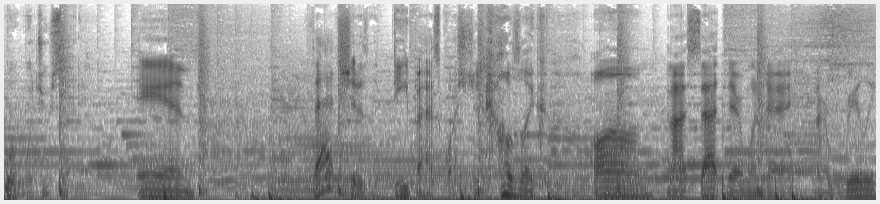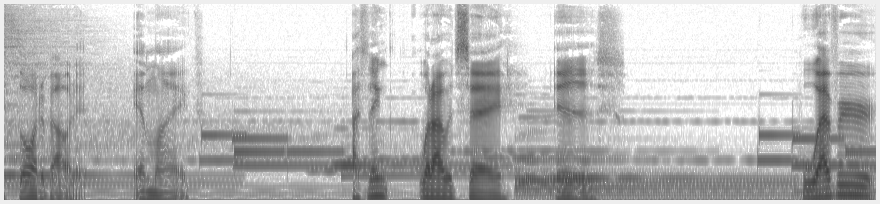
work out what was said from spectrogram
what would you say?" And that shit is a deep ass question. I was like, um, and I sat there one day and I really thought about it. And like, I think what I would say is whoever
